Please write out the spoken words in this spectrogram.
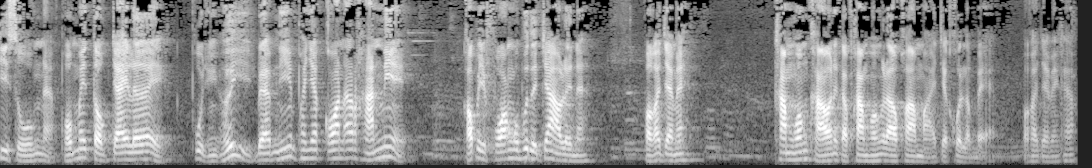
ที่สูงน่ะ ผมไม่ตกใจเลย พูดอย่างนี้เฮ้ย แบบนี้พยากรณ์อรหันต์นี่เขาไปฟ้องพระพุทธเจ้าเลยนะพอเข้าใจไหมคำของเขาเนี่ยกับคำของเราความหมายจะคนละแบบพอเข้าใจไหมครับ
